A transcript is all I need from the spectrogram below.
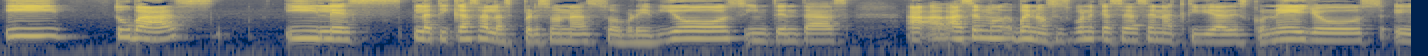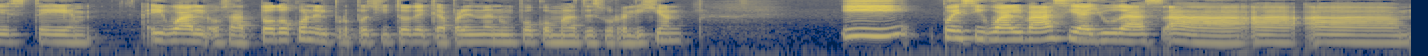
Y tú vas y les platicas a las personas sobre Dios, intentas hacemos, bueno, se supone que se hacen actividades con ellos, este, igual, o sea, todo con el propósito de que aprendan un poco más de su religión. Y pues igual vas y ayudas a, a,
